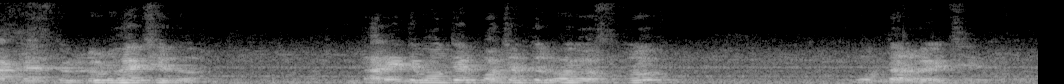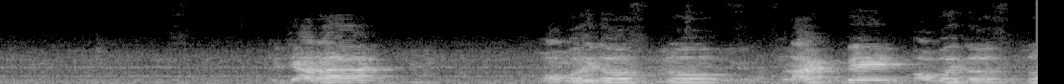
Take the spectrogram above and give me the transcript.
আগ্নেয়াস্ত্র লুট হয়েছিল, তার ইতিমধ্যে পঁচাত্তর ভাগ অস্ত্র উদ্ধার হয়েছে। যারা অবৈধ অস্ত্র রাখবে, অবৈধ অস্ত্র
